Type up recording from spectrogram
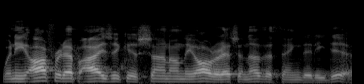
when he offered up Isaac his son on the altar? That's another thing that he did.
